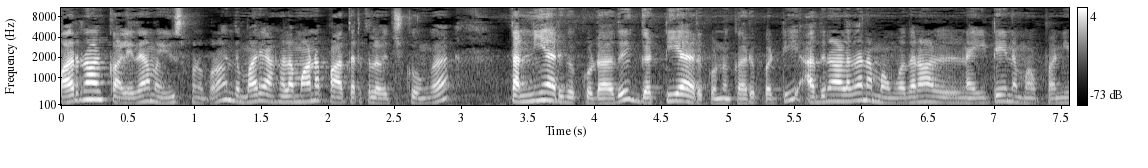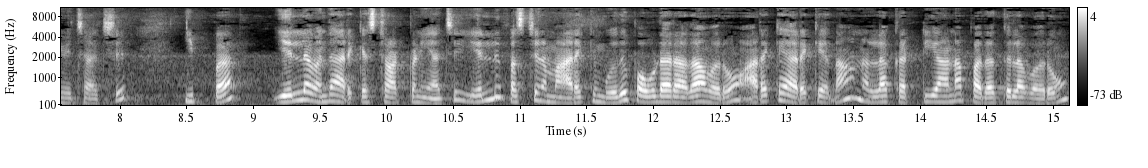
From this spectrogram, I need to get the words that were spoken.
மறுநாள் காலையில் தான் நம்ம யூஸ் பண்ண போகிறோம் இந்த மாதிரி அகலமான பாத்திரத்தில் வச்சுக்கோங்க. தண்ணியாக இருக்கக்கூடாது கட்டியாக இருக்கணும் கருப்பட்டி. அதனால தான் நம்ம முத நாள் நைட்டே நம்ம பண்ணி வச்சாச்சு. இப்போ எள்ளை வந்து அரைக்க ஸ்டார்ட் பண்ணியாச்சு. எள்ளு ஃபஸ்ட்டு நம்ம அரைக்கும் போது பவுடராக தான் வரும். அரைக்க அரைக்க தான் நல்லா கட்டியான பதத்தில் வரும்.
